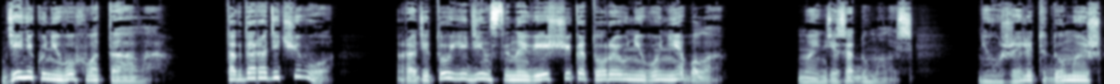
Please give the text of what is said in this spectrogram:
Денег у него хватало. Тогда ради чего? Ради той единственной вещи, которой у него не было — Мэнди задумалась. Неужели ты думаешь,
